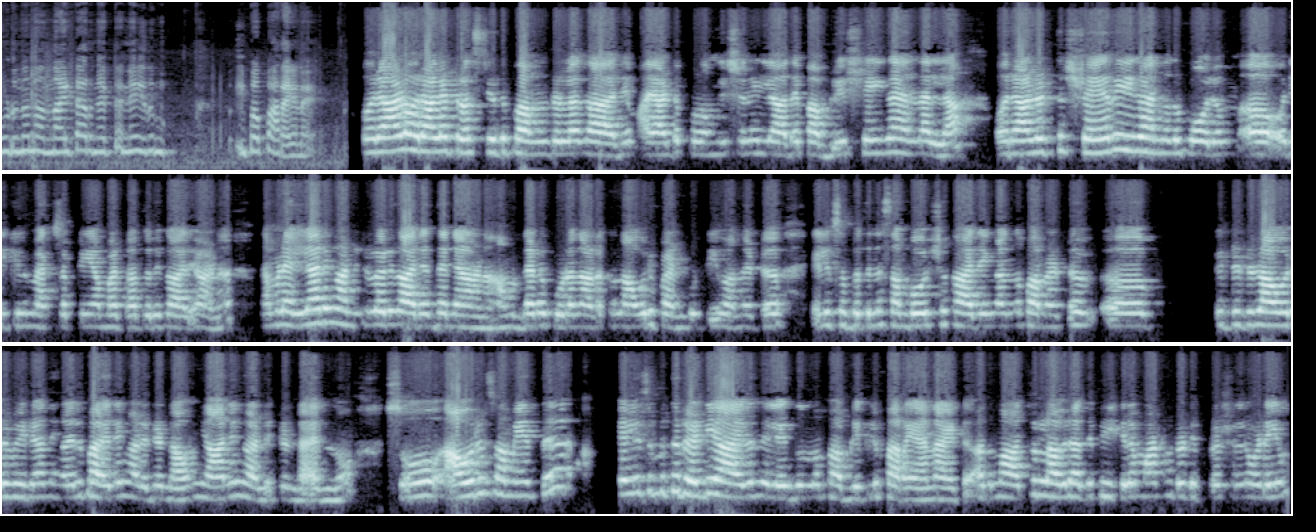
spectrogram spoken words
മൂടുന്ന നന്നായിട്ട് അറിഞ്ഞിട്ട് തന്നെ ഇത് ഇപ്പോൾ പറയണേ. ഒരാൾ ഒരാളെ ട്രസ്റ്റ് ചെയ്ത് പറഞ്ഞിട്ടുള്ള കാര്യം അയാളുടെ പെർമിഷൻ ഇല്ലാതെ പബ്ലിഷ് ചെയ്യുക എന്നല്ല ഒരാളെടുത്ത് ഷെയർ ചെയ്യുക എന്നത് പോലും ഒരിക്കലും അക്സെപ്റ്റ് ചെയ്യാൻ പറ്റാത്ത ഒരു കാര്യമാണ്. നമ്മൾ എല്ലാവരും കണ്ടിട്ടുള്ള ഒരു കാര്യം തന്നെയാണ്. അമൃതയുടെ കൂടെ നടക്കുന്ന ആ ഒരു പെൺകുട്ടി വന്നിട്ട് എലിസബത്തിന് സംഭവിച്ച കാര്യങ്ങൾ എന്ന് പറഞ്ഞിട്ട് ഇട്ടിട്ടുള്ള ആ ഒരു വീഡിയോ നിങ്ങളിൽ പലരും കണ്ടിട്ടുണ്ടാവും ഞാനും കണ്ടിട്ടുണ്ടായിരുന്നു. സോ ആ ഒരു സമയത്ത് എലിസബത്ത് റെഡി ആയിരുന്നില്ല ഇതൊന്നും പബ്ലിക്കിൽ പറയാനായിട്ട്. അത് മാത്രമല്ല അവർ അതിഭീകരമായിട്ടുള്ള ഡിപ്രഷനിലൂടെയും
